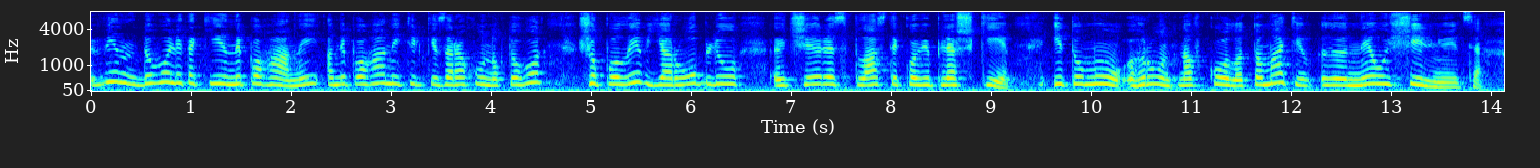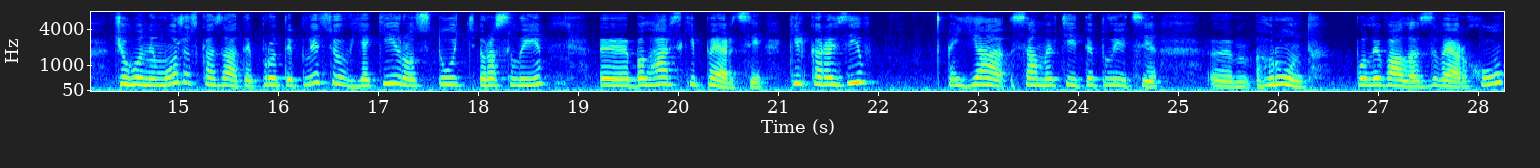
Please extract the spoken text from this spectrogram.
він доволі таки непоганий, а непоганий тільки за рахунок того, що полив я роблю е, через пластикові пляшки. І тому ґрунт навколо томатів е, не ущільнюється. Чого не можу сказати про теплицю, в якій ростуть росли болгарські перці. Кілька разів я саме в тій теплиці ем, ґрунт поливала зверху,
